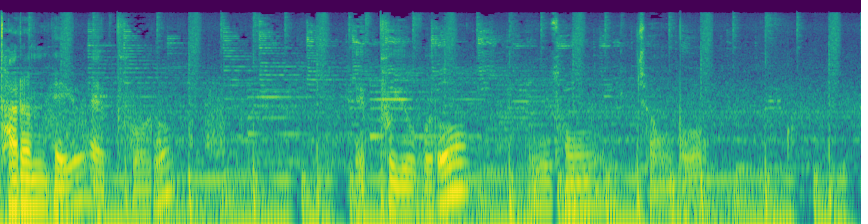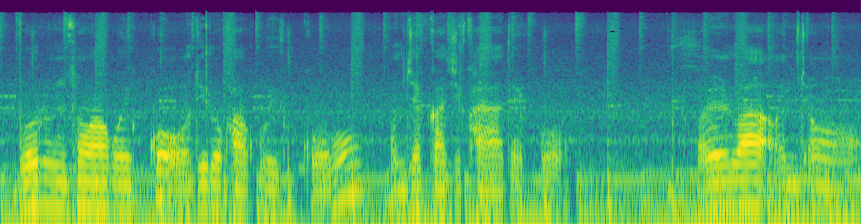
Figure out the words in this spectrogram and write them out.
다른 배유 F5로 F6으로 운송 정보 뭘 운송하고 있고 어디로 가고 있고 언제까지 가야 되고 얼마 언, 어,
